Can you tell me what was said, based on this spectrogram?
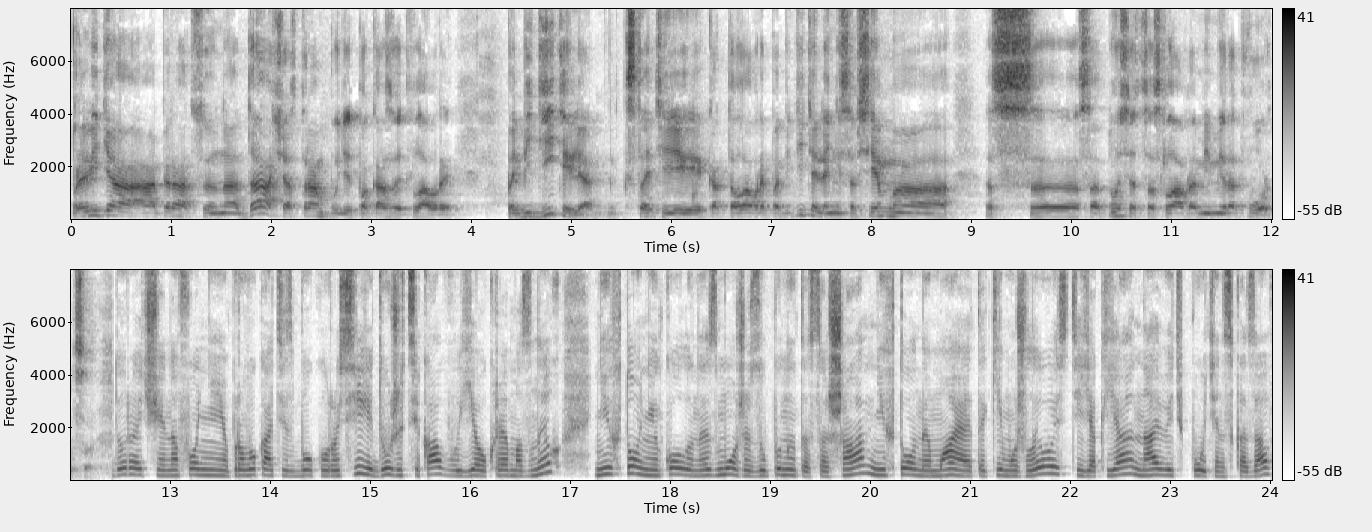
проведя операцию на «да», сейчас Трамп будет показывать лавры победителя. Кстати, как-то лавры победителя не совсем соотносяться з лаврами миротворця. До речі, на фоні провокацій з боку Росії дуже цікаво є окрема з них. Ніхто ніколи не зможе зупинити США, ніхто не має такі можливості, як я, навіть Путін сказав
